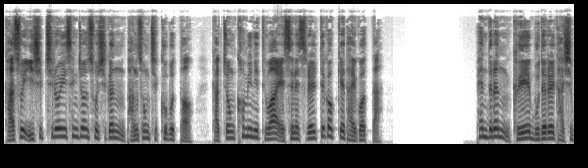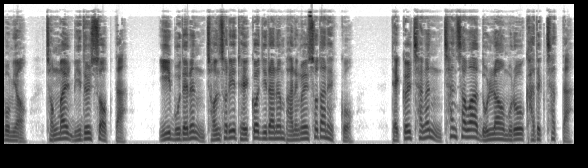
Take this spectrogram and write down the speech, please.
가수 27호의 생존 소식은 방송 직후부터 각종 커뮤니티와 SNS를 뜨겁게 달궜다. 팬들은 그의 무대를 다시 보며 정말 믿을 수 없다. 이 무대는 전설이 될 것이라는 반응을 쏟아냈고 댓글창은 찬사와 놀라움으로 가득 찼다.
